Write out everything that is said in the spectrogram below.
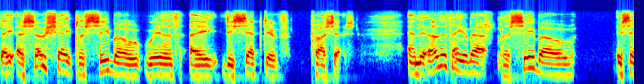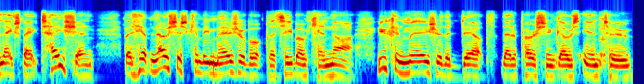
they associate placebo with a deceptive process. And the other thing about placebo it's an expectation, but hypnosis can be measurable, placebo cannot. You can measure the depth that a person goes into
